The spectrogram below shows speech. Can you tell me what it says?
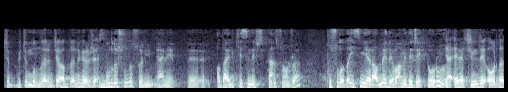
Bütün, bütün bunların cevaplarını göreceğiz. Burada şunu sorayım yani e, adaylık kesinleştikten sonra pusulada ismi yer almaya devam edecek doğru mu? Ya evet şimdi orada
